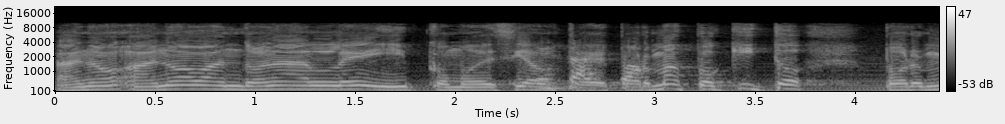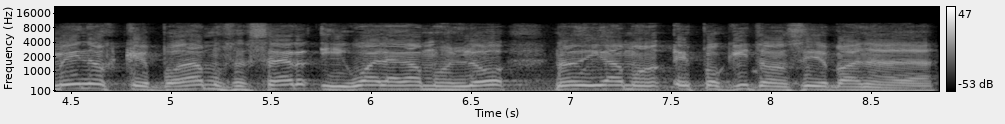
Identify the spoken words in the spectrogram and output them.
a no, a no abandonarle y como decían ustedes, por más poquito, por menos que podamos hacer, igual hagámoslo, no digamos es poquito, no sirve para nada.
